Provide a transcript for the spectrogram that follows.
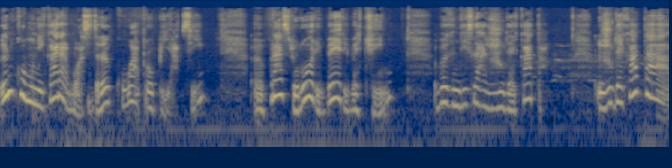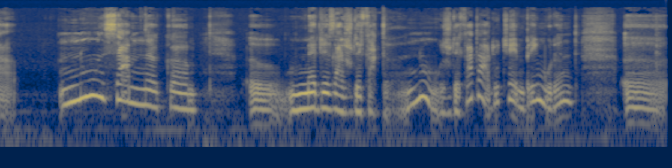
În comunicarea voastră cu apropiații, ă, frați, surori, veri, vecini, vă gândiți la judecata. Judecata nu înseamnă că uh, mergeți la judecată. Nu, judecata aduce în primul rând uh,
